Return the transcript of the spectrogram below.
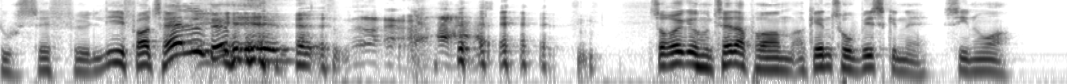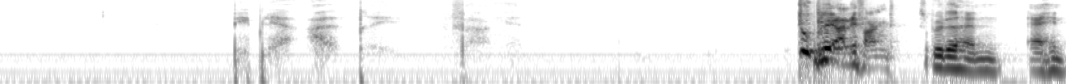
du selvfølgelig fortælle det. Så rykkede hun tættere på ham og gentog viskende sine ord. Vi bliver aldrig fanget. Du bliver aldrig fanget, spyttede han af hende.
